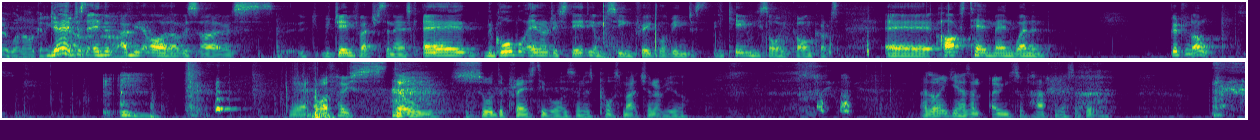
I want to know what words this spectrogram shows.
now. We're not going to Yeah, get just down end it. I mean, oh, that was, uh, it was James Richardson esque. Uh, the Global Energy Stadium, seeing Craig Levein just, he came, he saw, he conquered. Uh, Hearts 10 men winning. Good result. Yeah, I love how still so depressed he was in his post match interview. I don't think he has an ounce of happiness about it.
